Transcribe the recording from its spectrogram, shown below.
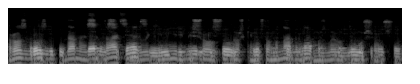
Розвиток даної ситуації в великій мірі пішов трошки не в тому напрямку, можливо, тому, що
